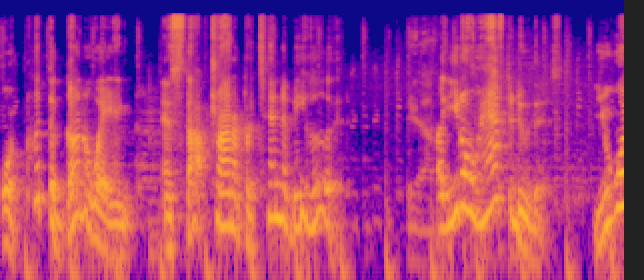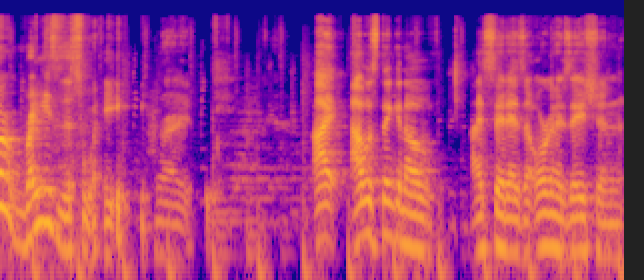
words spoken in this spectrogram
or put the gun away and, and stop trying to pretend to be hood. Yeah. Like you don't have to do this. You weren't raised this way. Right. I I was thinking of I said as an organization,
